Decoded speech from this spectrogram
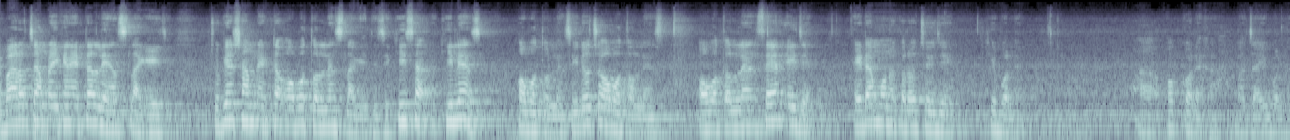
এবার হচ্ছে আমরা এখানে একটা লেন্স লাগিয়েছি চোখের সামনে একটা অবতল লেন্স লাগিয়ে দিয়েছি। কী কী লেন্স অবতল লেন্স এটা হচ্ছে অবতল লেন্স অবতল লেন্সের এই যে, এটা মনে করো হচ্ছে ওই যে, কী বলে? অক্ষরেখা বা যাই বলে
